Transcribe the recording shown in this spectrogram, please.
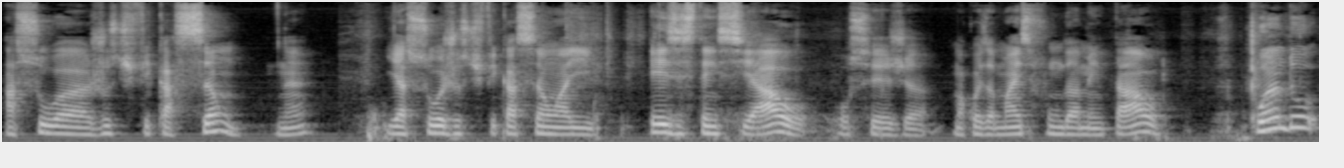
a sua justificação, né? E a sua justificação aí existencial, ou seja, uma coisa mais fundamental, quando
